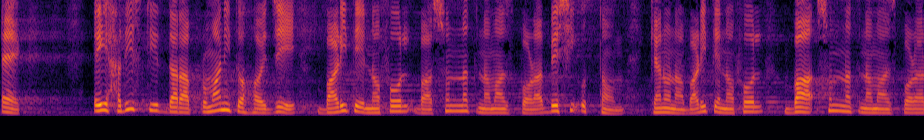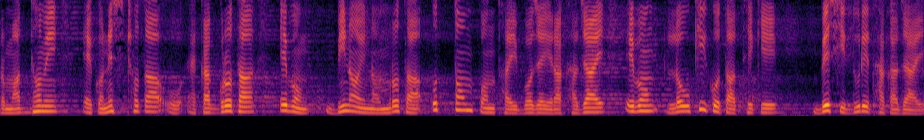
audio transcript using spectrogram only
এক এই হাদিসটির দ্বারা প্রমাণিত হয় যে বাড়িতে নফল বা সুন্নত নামাজ পড়া বেশি উত্তম, কেননা বাড়িতে নফল বা সুন্নত নামাজ পড়ার মাধ্যমে একনিষ্ঠতা ও একাগ্রতা এবং বিনয় নম্রতা উত্তম পন্থায় বজায় রাখা যায় এবং লৌকিকতা থেকে বেশি দূরে থাকা যায়।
